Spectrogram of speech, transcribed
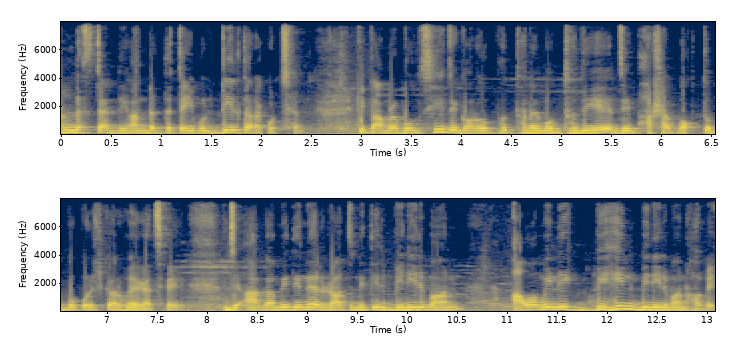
understanding under the table deal তারা করছেন। কিন্তু আমরা বলছি যে গণ অভ্যুত্থানের মধ্য দিয়ে যে ভাষা বক্তব্য পরিষ্কার হয়ে গেছে, যে আগামী দিনের রাজনীতির বিনির্মাণ আওয়ামী লীগ বিহীন বিনির্মাণ হবে।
